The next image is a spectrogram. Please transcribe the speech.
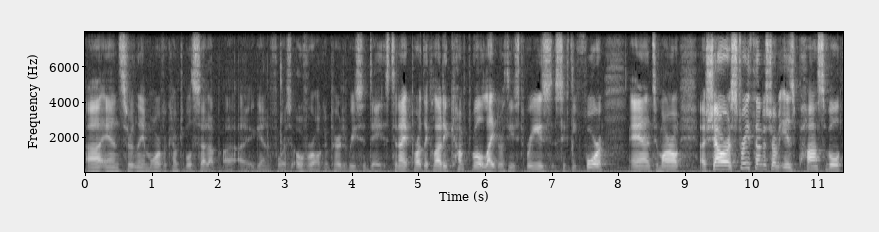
uh, and certainly more of a comfortable setup uh, uh, again for us overall compared to recent days. Tonight, partly cloudy, comfortable, light northeast breeze, 64. And tomorrow, a shower, a stray thunderstorm is possible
